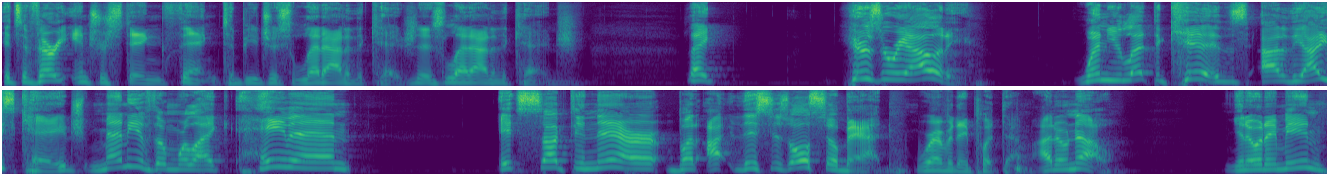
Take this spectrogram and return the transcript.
it's a very interesting thing to be just let out of the cage. Just let out of the cage. Like, here's the reality. When you let the kids out of the ice cage, many of them were like, hey, man, it sucked in there, but I, this is also bad wherever they put them. I don't know. You know what I mean?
